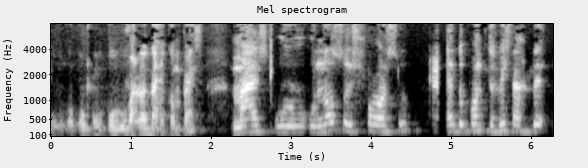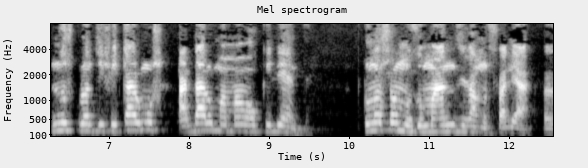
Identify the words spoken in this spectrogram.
o, o, valor da recompensa. Mas o, o nosso esforço é do ponto de vista de nos prontificarmos a dar uma mão ao cliente. Porque nós somos humanos e vamos falhar. Tá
